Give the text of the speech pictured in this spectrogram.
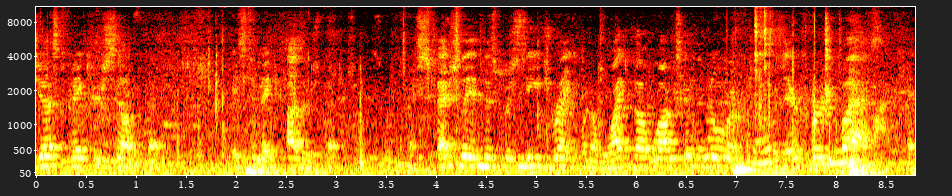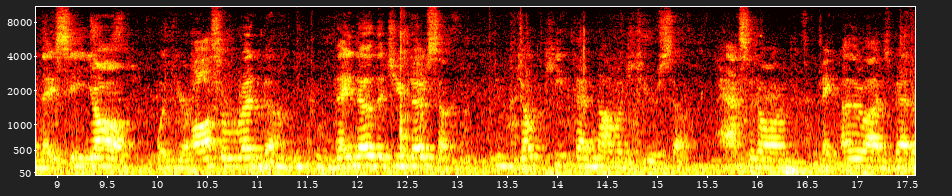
just make yourself better. It's to make others better. Especially at this prestige rank, when a white belt walks in the door for their first class and they see y'all with your awesome red belt, they know that you know something. Don't keep that knowledge to yourself. Pass it on, make other lives better,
